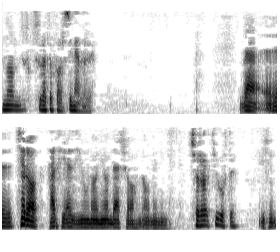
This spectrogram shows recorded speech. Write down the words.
نام صورت فارسی نداره. و چرا حرفی از یونانیان در شاهنامه نیست؟ چرا؟ کی گفته؟ ایشون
